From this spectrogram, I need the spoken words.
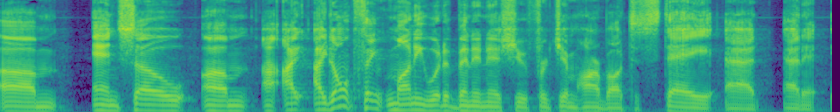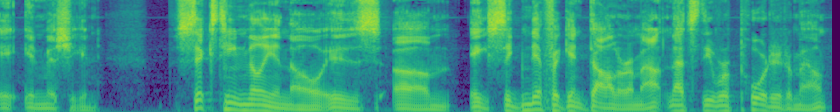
Um, and so um, I, I don't think money would have been an issue for Jim Harbaugh to stay at at in Michigan. 16 million though is um, a significant dollar amount and that's the reported amount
